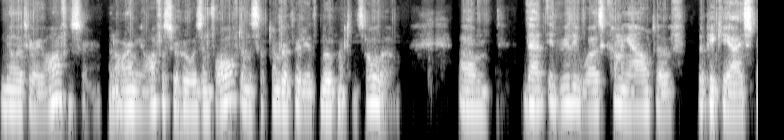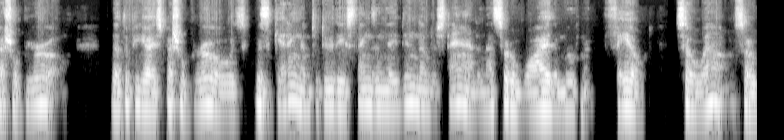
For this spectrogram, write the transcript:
military officer, an army officer who was involved in the September 30th movement in Solo, um, that it really was coming out of the PKI Special Bureau. That the PKI Special Bureau was was getting them to do these things, and they didn't understand, and that's sort of why the movement failed so well, so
